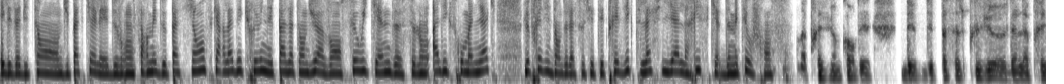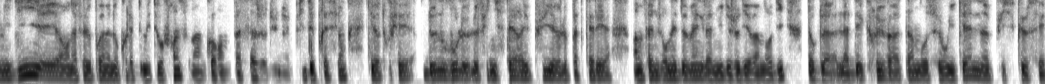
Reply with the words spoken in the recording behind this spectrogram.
Et les habitants du Pas-de-Calais devront s'armer de patience car la décrue n'est pas attendue avant ce week-end. Selon Alix Roumaniac, le président de la société Prédicte, la filiale risque de Météo France. On a prévu encore des, passages pluvieux dans l'après-midi et on a fait le point avec nos collègues de Météo France. On a encore un passage d'une petite dépression qui va toucher de nouveau le, Finistère et puis euh, le Pas-de-Calais en fin de journée demain et la nuit de jeudi à vendredi. Donc la, la décrue va atteindre ce week-end puisque c'est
